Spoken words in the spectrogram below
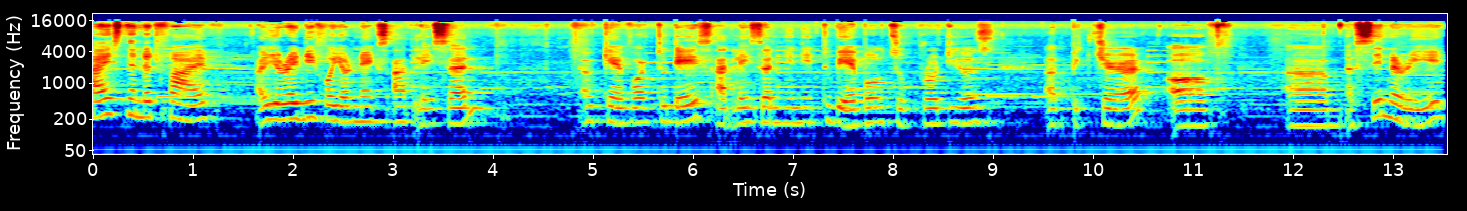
Hi Standard 5, are you ready for your next art lesson? Okay, for today's art lesson, you need to be able to produce a picture of um, a scenery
